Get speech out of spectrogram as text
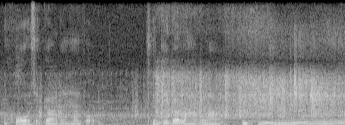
โอ้โหสุดยอดนะฮะผมคิงกิโดล่าของเราอื้อหือ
